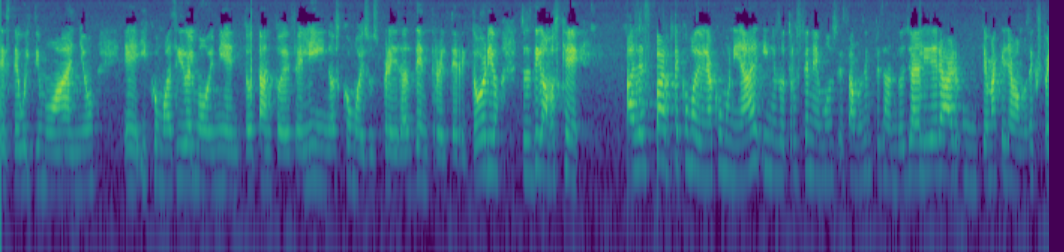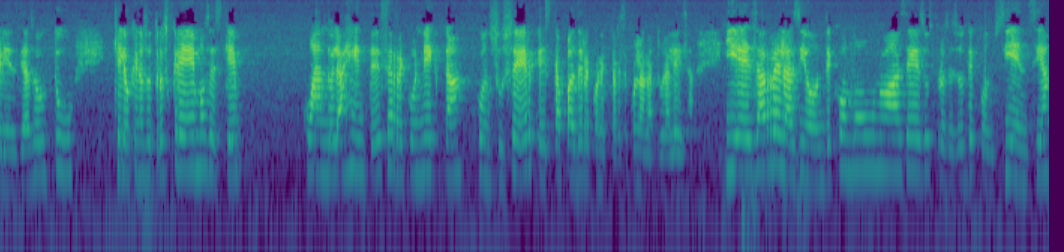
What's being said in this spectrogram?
este último año eh, y cómo ha sido el movimiento tanto de felinos como de sus presas dentro del territorio. Entonces digamos que haces parte como de una comunidad y nosotros tenemos, estamos empezando ya a liderar un tema que llamamos experiencias O2, que lo que nosotros creemos es que cuando la gente se reconecta con su ser, es capaz de reconectarse con la naturaleza. Y esa relación de cómo uno hace esos procesos de conciencia,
